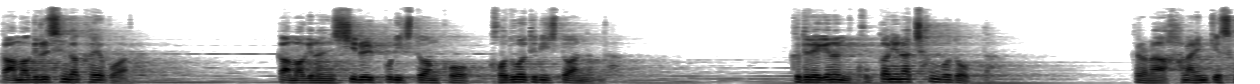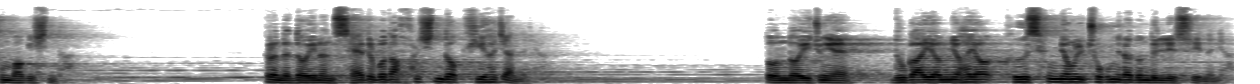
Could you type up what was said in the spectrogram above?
까마귀를 생각하여 보아라. 까마귀는 씨를 뿌리지도 않고 거두어 들이지도 않는다. 그들에게는 국간이나 창고도 없다. 그러나 하나님께서 먹이신다. 그런데 너희는 새들보다 훨씬 더 귀하지 않느냐? 또 너희 중에 누가 염려하여 그 생명을 조금이라도 늘릴 수 있느냐?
